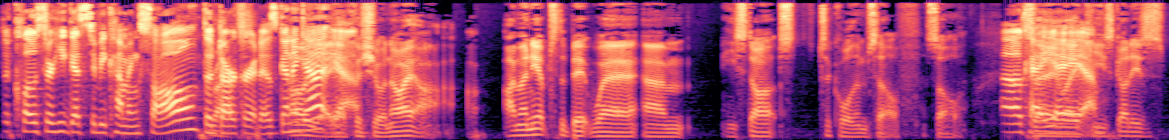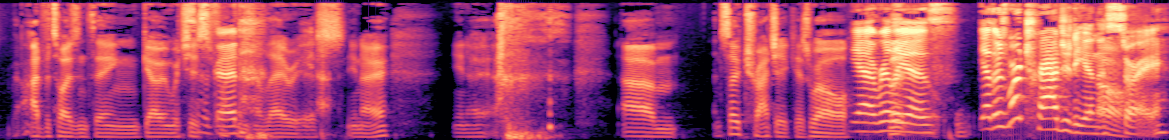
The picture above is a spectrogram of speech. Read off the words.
the closer he gets to becoming Saul, the Right. darker it is gonna Oh, get. yeah, yeah, for sure. No, I, I I'm only up to the bit where um he starts to call himself Saul. Okay, So, yeah, yeah, like, yeah. He's got his advertising thing going, which is good. fucking hilarious. You know, you know, um, and so tragic as well. Yeah, it really But- is. Yeah, there's more tragedy in this Oh. story.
